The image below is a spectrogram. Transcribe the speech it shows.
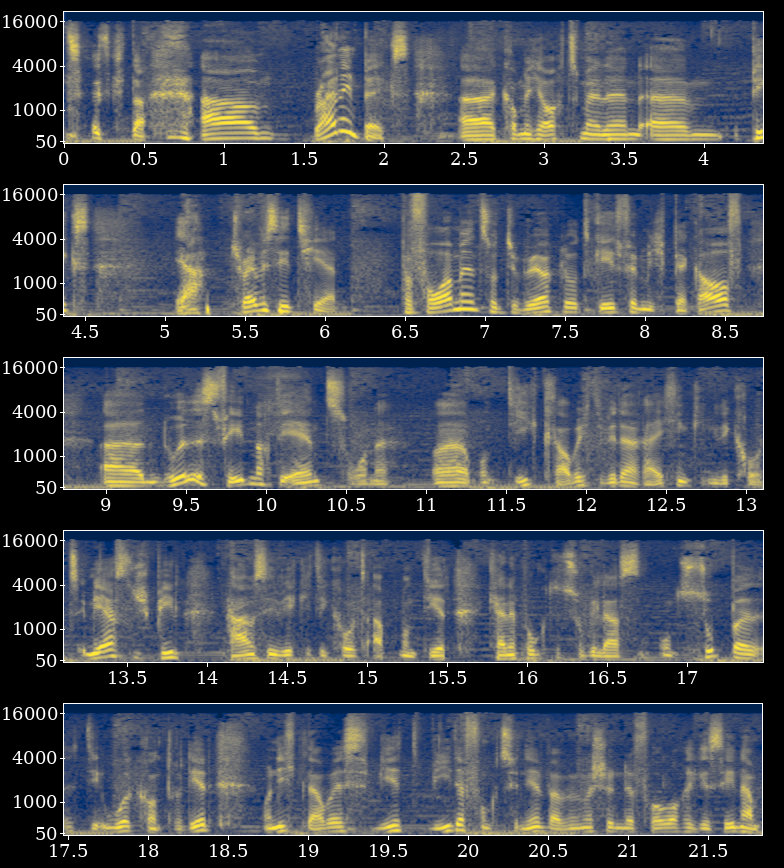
das ist genau. Ähm, Running Backs, äh, komme ich auch zu meinen ähm, Picks. Ja, Travis Etienne Performance und die Workload geht für mich bergauf. Äh, nur es fehlt noch die Endzone. Äh, und die, glaube ich, die wird erreichen gegen die Colts. Im ersten Spiel haben sie wirklich die Colts abmontiert, keine Punkte zugelassen und super die Uhr kontrolliert. Und ich glaube, es wird wieder funktionieren, weil wir schon in der Vorwoche gesehen haben,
